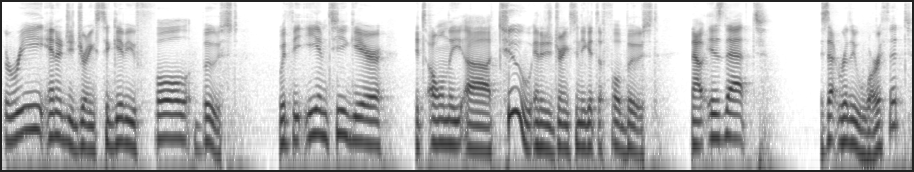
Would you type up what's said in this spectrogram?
three energy drinks to give you full boost. With the EMT gear, it's only uh, two energy drinks and you get the full boost. Now, is that is that really worth it?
